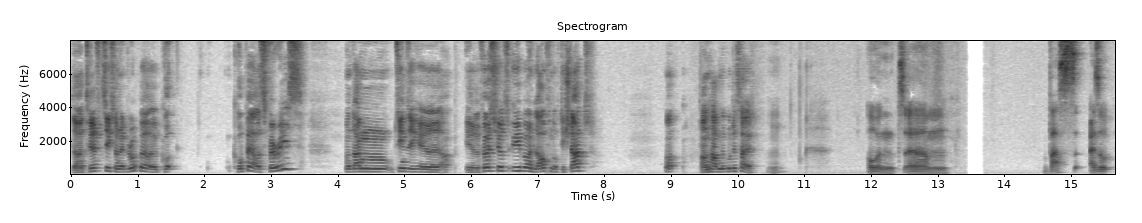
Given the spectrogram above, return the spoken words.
Da trifft sich so eine Gruppe, äh, Gru Gruppe aus Furries und dann ziehen sie ihre, ihre Fursuits über und laufen durch die Stadt. Ja, und haben eine gute Zeit. Und ähm, was, also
